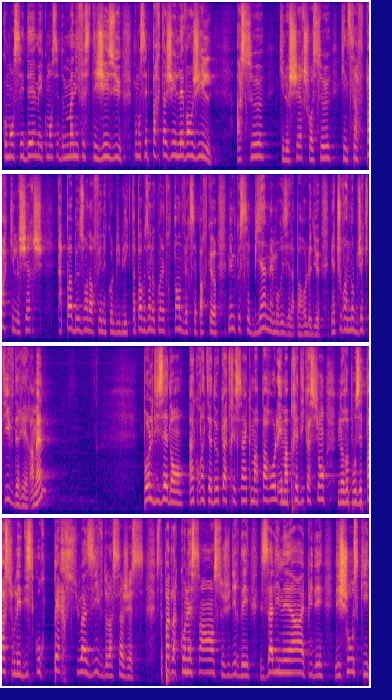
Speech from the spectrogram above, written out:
commencer d'aimer, commencer de manifester Jésus, commencer de partager l'évangile à ceux qui le cherchent ou à ceux qui ne savent pas qu'ils le cherchent tu n'as pas besoin d'avoir fait une école biblique, tu n'as pas besoin de connaître tant de versets par cœur, même que c'est bien de mémoriser la parole de Dieu. Il y a toujours un objectif derrière. Amen? Paul disait dans 1 Corinthiens 2, 4 et 5, Ma parole et ma prédication ne reposaient pas sur les discours persuasifs de la sagesse. Ce n'était pas de la connaissance, je veux dire, des alinéas et puis des, choses qui,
